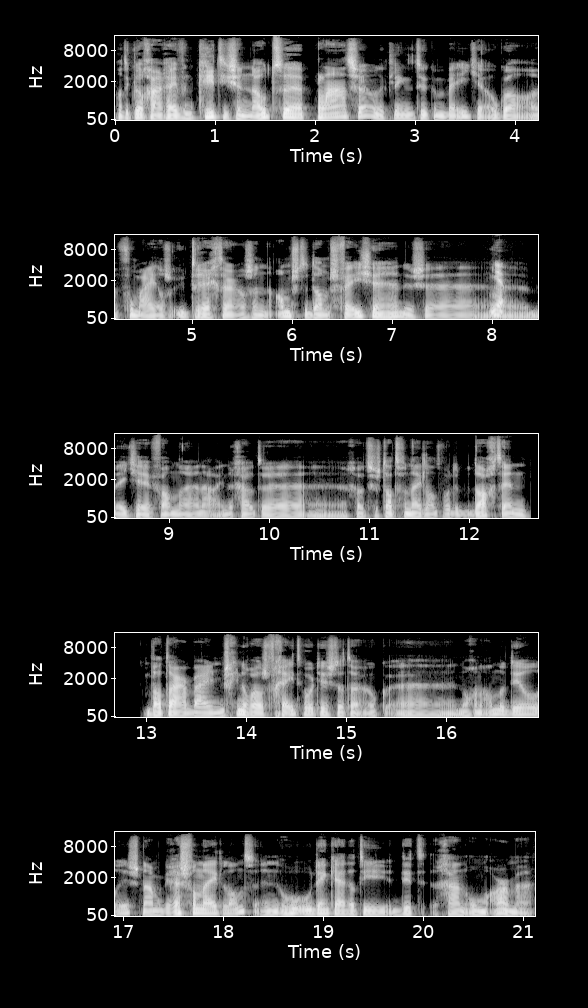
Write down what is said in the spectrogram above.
want ik wil graag even een kritische noot uh, plaatsen. Want het klinkt natuurlijk een beetje, ook wel eh, voor mij als Utrechter, als een Amsterdams feestje. Hè? Dus uh, ja. een beetje van, nou, in de grote, grootste stad van Nederland wordt het bedacht. En wat daarbij misschien nog wel eens vergeten wordt, is dat er ook nog een ander deel is, namelijk de rest van Nederland. En hoe, hoe denk jij dat die dit gaan omarmen?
